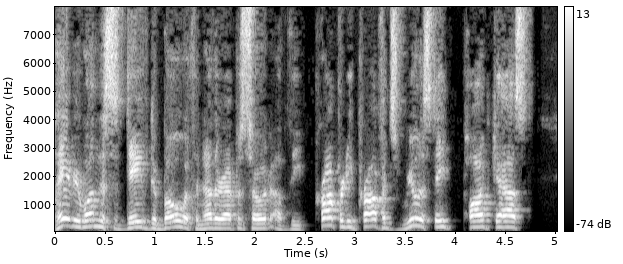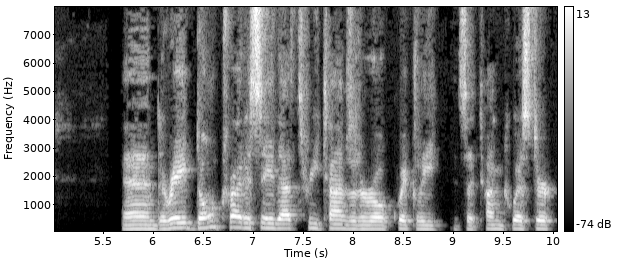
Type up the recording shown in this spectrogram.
hey everyone, this is Dave Dubeau with another episode of the Property Profits Real Estate Podcast. And uh, Ray, don't try to say that three times in a row quickly. It's a tongue twister.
